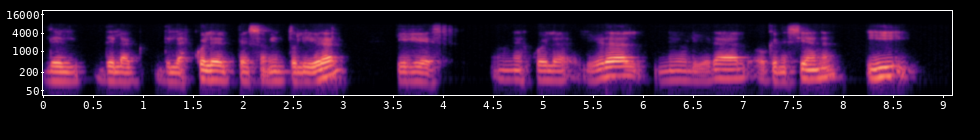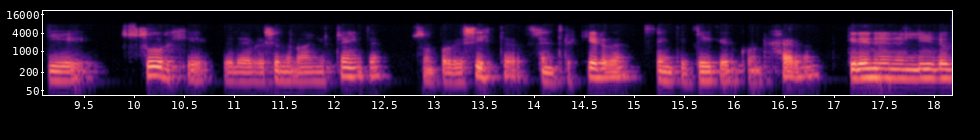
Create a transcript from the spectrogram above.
de, la, de la escuela del pensamiento liberal, que es una escuela liberal, neoliberal o keynesiana, y que surge de la depresión de los años 30 son progresistas, centro izquierda, se identifican con Harman, creen en el libre,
